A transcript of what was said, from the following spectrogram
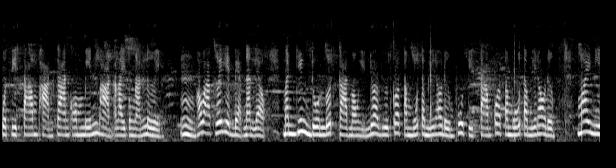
กดติดตามผ่านการคอมเมนต์ผ่านอะไรตรงนั้นเลย อืม เพราะว่าเคยเห็นแบบนั้นแล้ว มันยิ่งโดนลดการมองเห็นยอดวิวก็ตะมุตะมิเท่าเดิม ผู้ติดตามก็ตะมุตะมิเท่าเดิม ไม่มี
